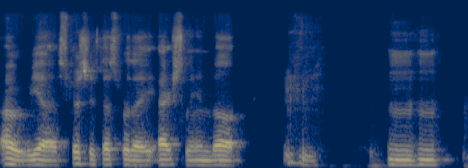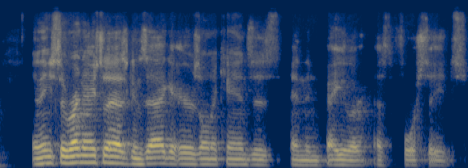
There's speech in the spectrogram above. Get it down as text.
Oh yeah, especially if that's where they actually end up. Mm-hmm. Mm-hmm. And then so right now he still has Gonzaga, Arizona, Kansas, and then Baylor as the four seeds.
